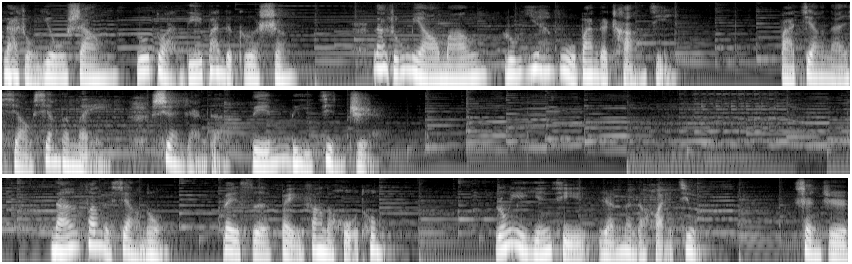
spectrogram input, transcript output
那种忧伤如短笛般的歌声，那种渺茫如烟雾般的场景，把江南小巷的美渲染得淋漓尽致。南方的巷弄类似北方的胡同，容易引起人们的怀旧，甚至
